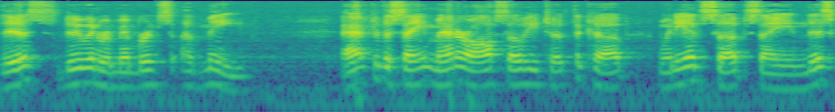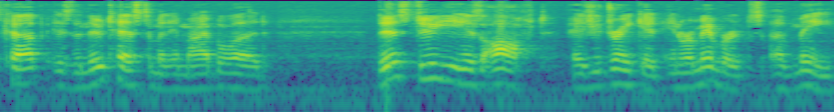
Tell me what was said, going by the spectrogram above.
This do in remembrance of me. After the same manner also he took the cup, when he had supped, saying, This cup is the New Testament in my blood. This do ye as oft as you drink it in remembrance of me.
